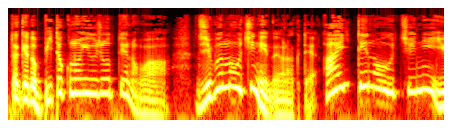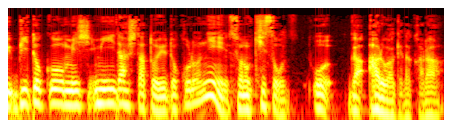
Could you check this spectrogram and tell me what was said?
だけど、美徳の友情っていうのは、自分のうちにではなくて、相手のうちに美徳を見見出したというところに、その基礎をがあるわけだから、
